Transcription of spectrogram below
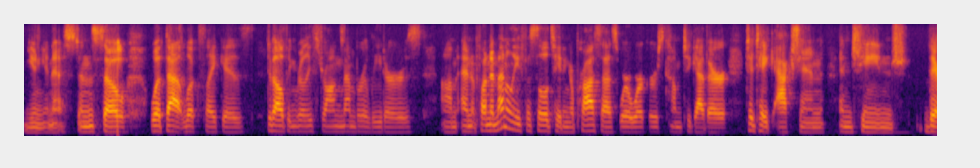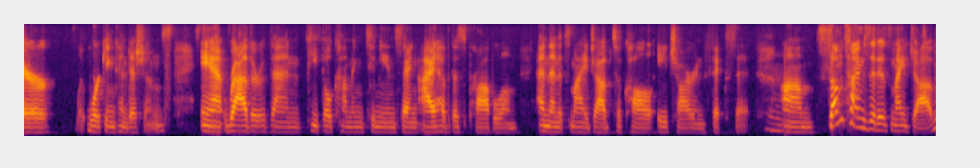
unionist. And so what that looks like is developing really strong member leaders um, and fundamentally facilitating a process where workers come together to take action and change their working conditions and rather than people coming to me and saying i have this problem and then it's my job to call hr and fix it mm. um, sometimes it is my job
